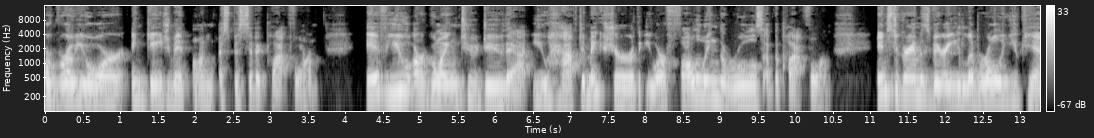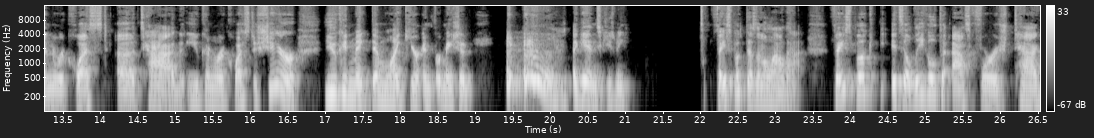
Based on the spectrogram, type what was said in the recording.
or grow your engagement on a specific platform if you are going to do that you have to make sure that you are following the rules of the platform Instagram is very liberal. You can request a tag, you can request a share, you can make them like your information. again, excuse me. Facebook doesn't allow that. Facebook, it's illegal to ask for a tag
